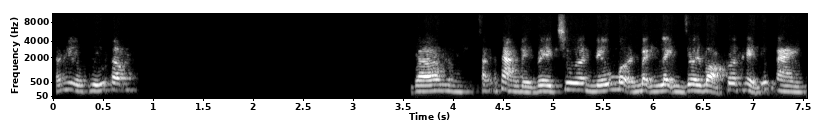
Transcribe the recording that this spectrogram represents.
Có nhiều thứ không? Vâng sẵn sàng để về chưa? Nếu mệnh mệnh lệnh rời bỏ cơ thể lúc này.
